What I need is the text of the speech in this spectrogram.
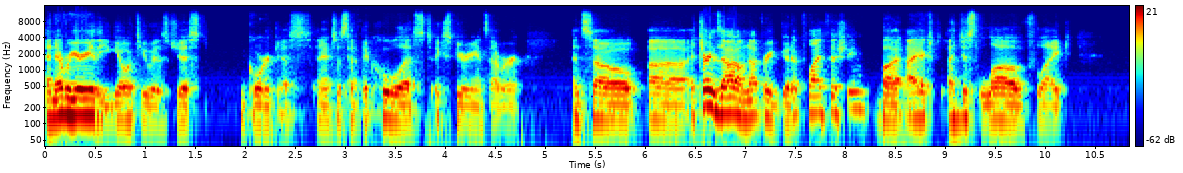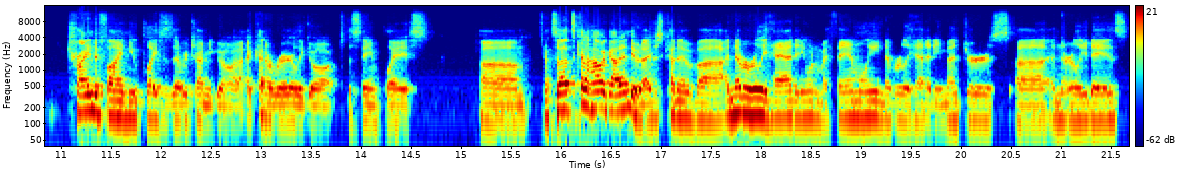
And every area that you go to is just gorgeous. And it's just like the coolest experience ever. And so uh, it turns out I'm not very good at fly fishing, but I act- I just love like trying to find new places every time you go. I kind of rarely go out to the same place. Um, and so that's kind of how I got into it. I just kind of uh, I never really had anyone in my family, never really had any mentors uh, in the early days,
